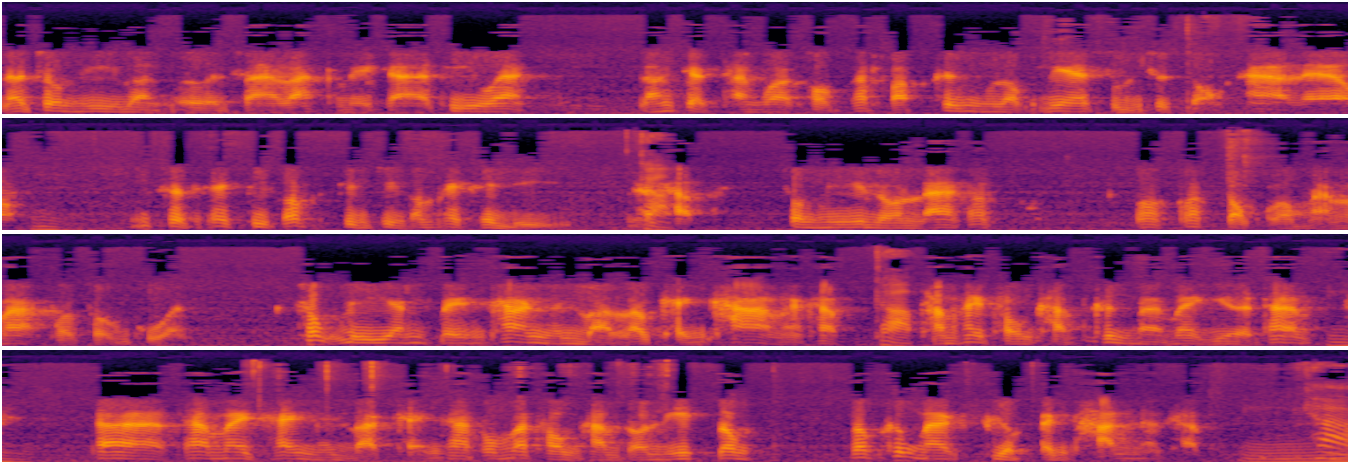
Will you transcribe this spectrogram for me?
แล้วช่วงนี้บังเอิญสหรัฐอเมริกาที่ว่า หลังจากทางว่าของก็ปรับครึ่งดอกเบี้ย0.25 แล้วอืมเศรษฐกิจก็จริง ๆ ก็ไม่ค่อยดีนะครับ ช่วงนี้โดนลาร์ก็ก็ก็ตกลงมามากพอสมควร โชคดียังเป็นค่าเงินบาทเราแข็งค่านะครับครับทำให้ทองคำขึ้นมาไม่เยอะถ้าอืมถ้าถ้าไม่ใช่เงินบาทแข็งค่าเพราะว่าทองคำตอนนี้ต้องต้องขึ้นมาเกือบเป็นพันนะครับอืมค่ะ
